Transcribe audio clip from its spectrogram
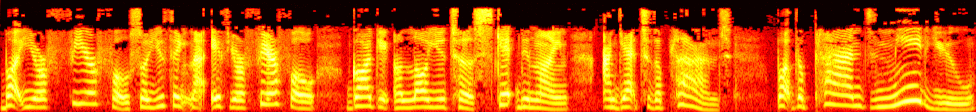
but you're fearful. So you think that if you're fearful, God can allow you to skip the line and get to the plans. But the plans need you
